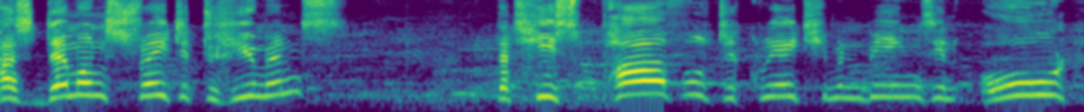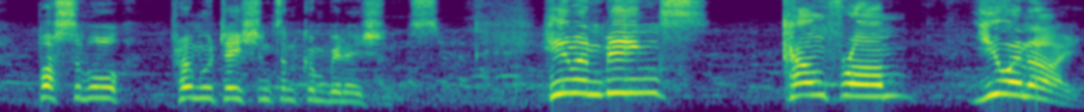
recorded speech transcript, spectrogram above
has demonstrated to humans that he's powerful to create human beings in all possible permutations and combinations. Human beings come from you and I,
